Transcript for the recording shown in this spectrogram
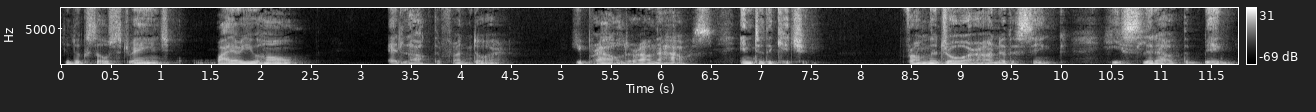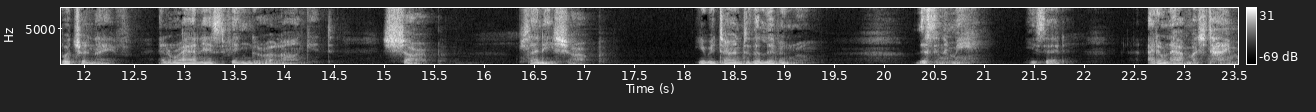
You look so strange. Why are you home? Ed locked the front door. He prowled around the house, into the kitchen. From the drawer under the sink, he slid out the big butcher knife and ran his finger along it. Sharp, plenty sharp. He returned to the living room. Listen to me, he said. I don't have much time.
